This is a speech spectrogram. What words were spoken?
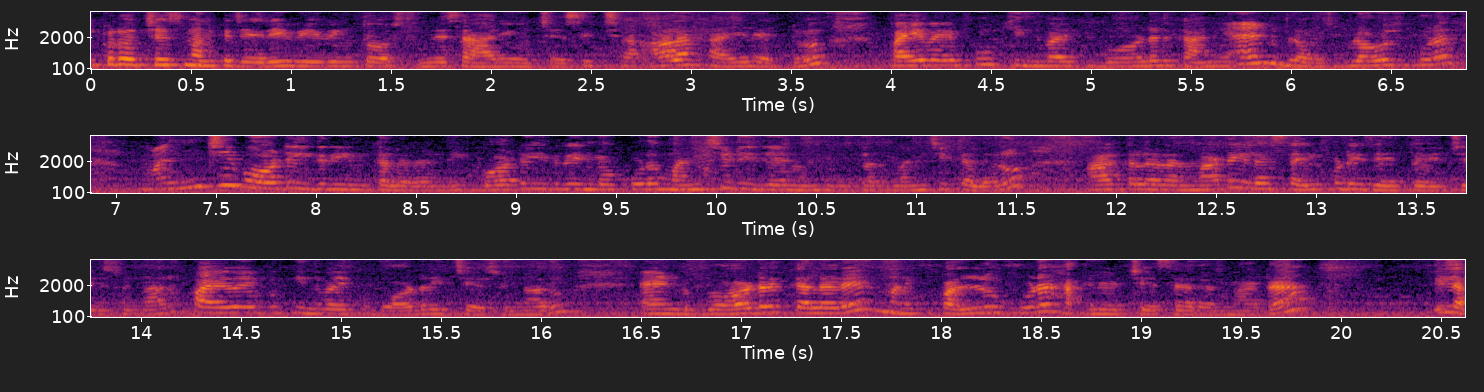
ఇక్కడ వచ్చేసి మనకి జెరీ వీవింగ్తో వస్తుంది. శారీ వచ్చేసి చాలా హైలైట్ పై వైపు కింద వైపు బార్డర్ కానీ అండ్ బ్లౌజ్. బ్లౌజ్ కూడా మంచి బాటిల్ గ్రీన్ కలర్ అండి. బాటిల్ గ్రీన్లో కూడా మంచి డిజైన్ ఉంటుంది కదా మంచి కలర్. ఆ కలర్ అన్నమాట ఇలా సెల్ఫ్ డిజైన్తో ఇచ్చేస్తున్నారు. పై వైపు కింద వైపు బార్డర్ ఇచ్చేస్తున్నారు. అండ్ బార్డర్ కలరే మనకి పళ్ళు కూడా హైలైట్ చేశారనమాట ఇలా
